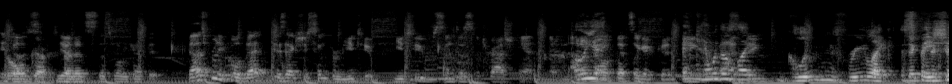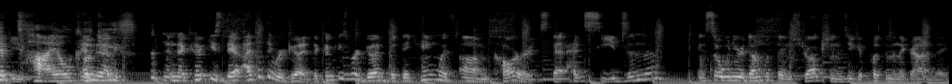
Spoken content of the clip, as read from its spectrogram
It does. Yeah, that's that's what we kept it. That's pretty cool. That is actually sent from YouTube. YouTube sent us a trash can. And I oh yeah. that's like a good thing. It came with those like gluten-free like the, spaceship the tile cookies. And the, and the cookies there, I thought they were good. The cookies were good, but they came with um, cards that had seeds in them. And so when you're done with the instructions, you could put them in the ground and they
